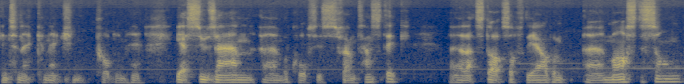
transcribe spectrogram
internet connection problem here. Yes, Suzanne, um, of course, is fantastic. Uh, that starts off the album. Uh, Master Song,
